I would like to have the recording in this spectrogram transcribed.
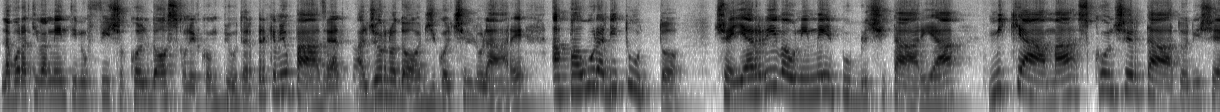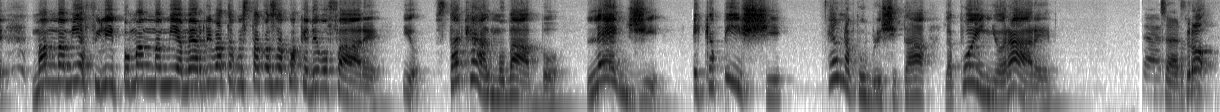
lavorativamente in ufficio col DOS con il computer, perché mio padre certo. al giorno d'oggi col cellulare ha paura di tutto, cioè gli arriva un'email pubblicitaria mi chiama sconcertato, dice mamma mia Filippo, mamma mia, mi è arrivata questa cosa qua che devo fare. Io, sta calmo babbo, leggi, e capisci, è una pubblicità, la puoi ignorare. Certo. certo. Però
